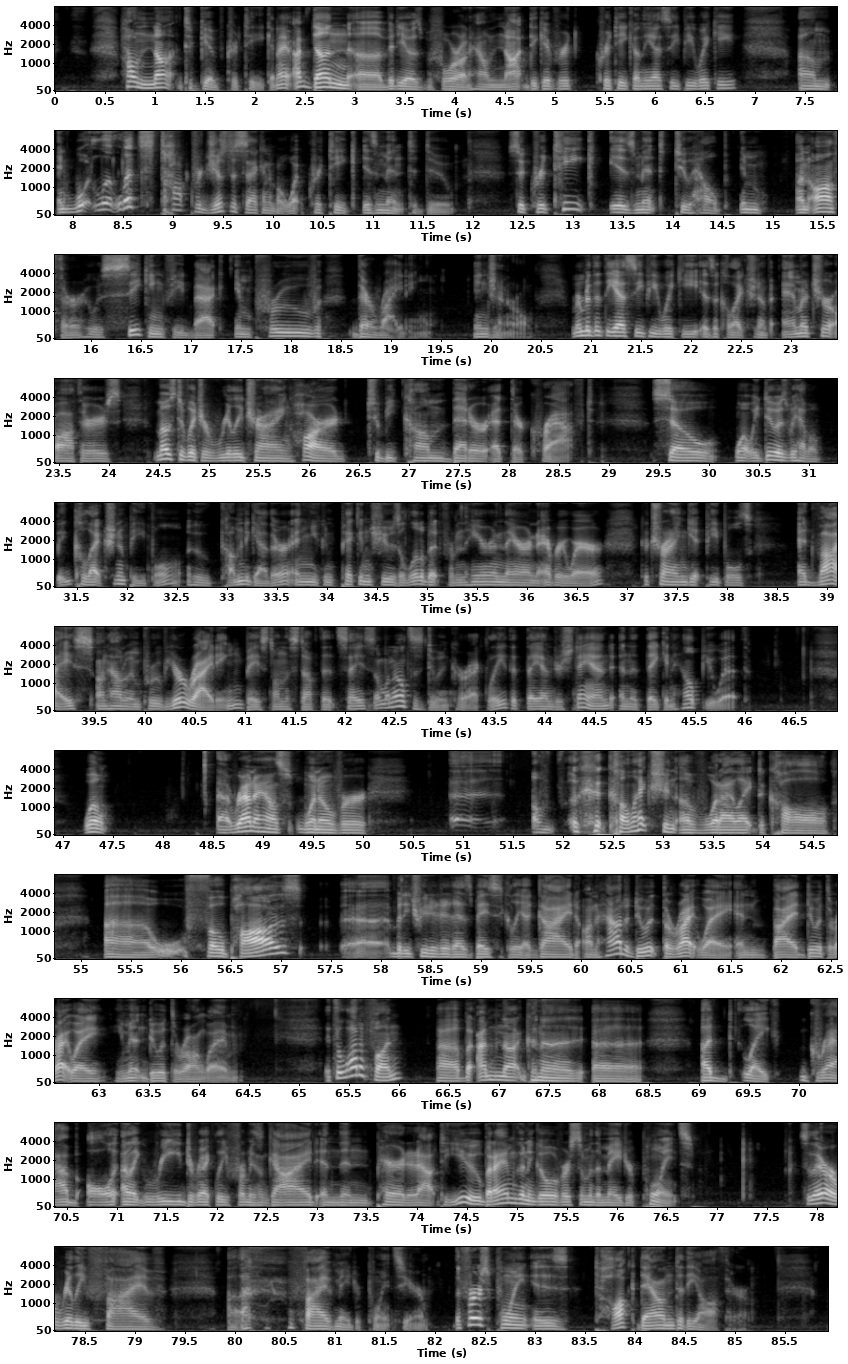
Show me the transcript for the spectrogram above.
how not to give critique. And I, have done uh, videos before on how not to give critique on the SCP Wiki. Um, and let's talk for just a second about what critique is meant to do. So, critique is meant to help an author who is seeking feedback improve their writing in general. Remember that the SCP Wiki is a collection of amateur authors, most of which are really trying hard to become better at their craft. So what we do is we have a big collection of people who come together and you can pick and choose a little bit from here and there and everywhere to try and get people's advice on how to improve your writing based on the stuff that say someone else is doing correctly that they understand and that they can help you with. Well, uh, Rounderhouse went over uh, a, a, collection of what I like to call uh, faux pas uh, but he treated it as basically a guide on how to do it the right way. And by do it the right way, he meant do it the wrong way. It's a lot of fun, uh, but I'm not gonna uh, like grab all I like read directly from his guide and then parrot it out to you. But I am to go over some of the major points. So there are really five uh, five major points here. The first point is talk down to the author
